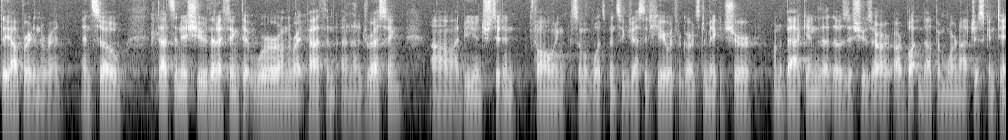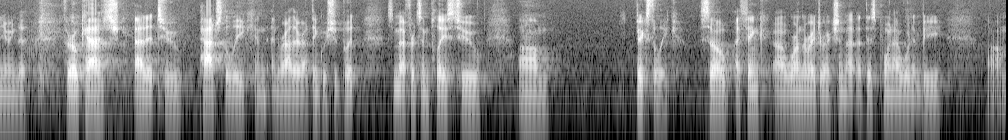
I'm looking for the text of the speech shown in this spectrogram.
they operate in the red. And so that's an issue that I think that we're on the right path in, in addressing. Um, I'd be interested in following some of what's been suggested here with regards to making sure on the back end that those issues are, are buttoned up and we're not just continuing to throw cash at it to patch the leak. And, and rather, I think we should put some efforts in place to um, fix the leak. So I think uh, we're on the right direction. At, at this point, I wouldn't be um,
